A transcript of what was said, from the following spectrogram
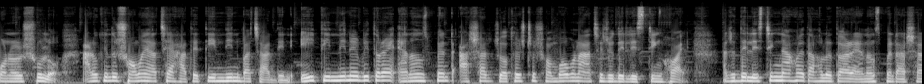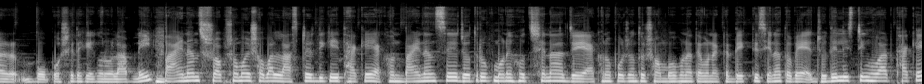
পনেরো, ষোলো। আরও কিন্তু সময় আছে হাতে তিন দিন বা চার দিন। এই তিন দিনের ভিতরে অ্যানাউন্সমেন্ট আসার যথেষ্ট সম্ভাবনা আছে যদি লিস্টিং হয়। আর যদি লিস্টিং না হয়, তাহলে তো আর অ্যানাউন্সমেন্ট আসার বসে থেকে কোনো লাভ নেই। বাইন্যান্স সবসময় সবার লাস্টের দিকেই থাকে। এখন বাইন্যান্সে যতটুকু মনে হচ্ছে না যে, এখনও পর্যন্ত সম্ভাবনা তেমন একটা দেখতেছি না। তবে যদি লিস্টিং হওয়ার থাকে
